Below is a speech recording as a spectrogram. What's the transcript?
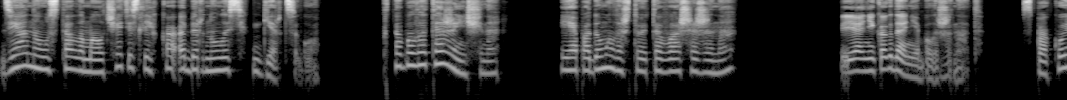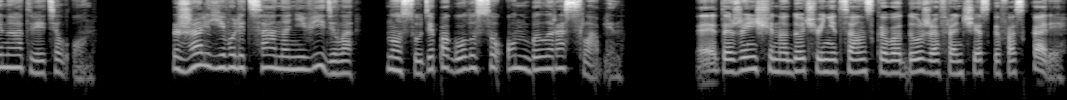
Диана устала молчать и слегка обернулась к герцогу. «Кто была та женщина? Я подумала, что это ваша жена». «Я никогда не был женат», — спокойно ответил он. Жаль, его лица она не видела, но, судя по голосу, он был расслаблен. «Эта женщина — дочь венецианского дожа Франческо Фаскари,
